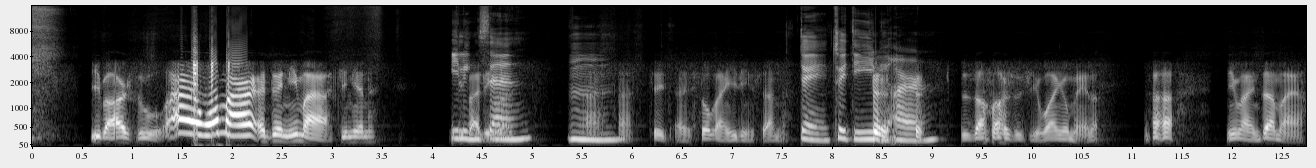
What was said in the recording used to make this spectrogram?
一百二十五，哎，我买，哎，对你买啊，今天呢？一零三，嗯，啊，最呃收盘一零三了，对，最低一零二，十张二十几万又没了，哈哈，你买你再买啊，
